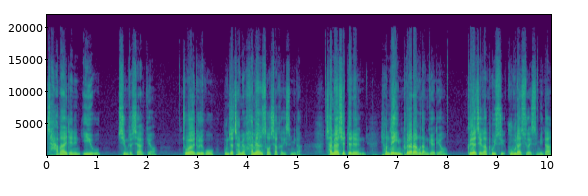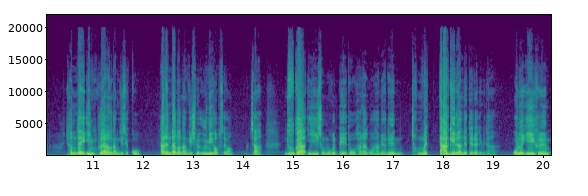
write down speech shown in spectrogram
잡아야 되는 이유 지금부터 시작할게요. 좋아요 누르고 문자 참여하면서 시작하겠습니다. 참여하실 때는 현대 인프라라고 남겨야 돼요. 그래야 제가 볼 수, 구분할 수가 있습니다. 현대 인프라라고 남기셨고 다른 단어 남기시면 의미가 없어요. 자, 누가 이 종목을 매도하라고 하면은 정말 따귀를 한 대 때려야 됩니다. 오늘 이 흐름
